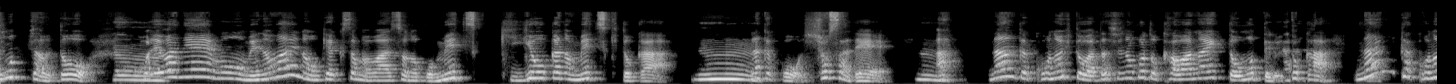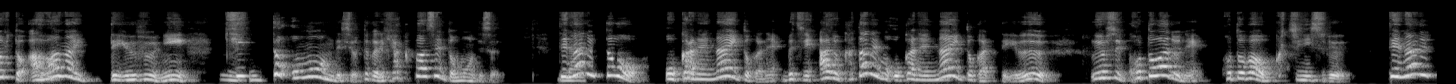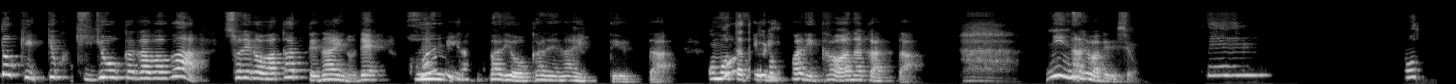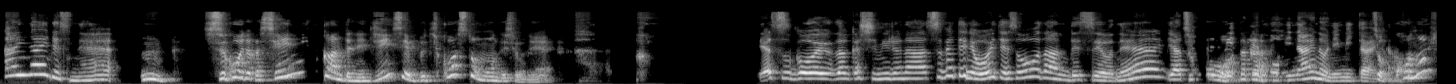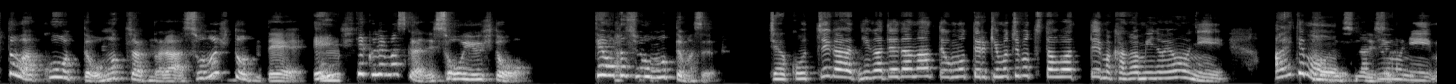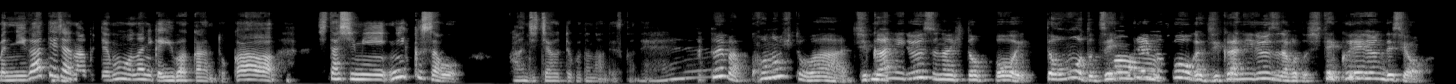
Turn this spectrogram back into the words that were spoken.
思っちゃうと、うん、これはね、もう目の前のお客様は、そのこう、目つ、起業家の目つきとか、うん、なんかこう、所作で、うん、あ、なんかこの人私のこと買わないと思ってるとか、何かこの人合わないっていうふうに、きっと思うんですよ。だから100%思うんです。ってなると、お金ないとかね、別にある方でもお金ないとかっていう、要するに断るね、言葉を口にする。ってなると、結局企業家側は、それが分かってないので、本にやっぱりお金ないって言った。思った通り。やっぱり買わなかった。になるわけですよ。へもったいないですね。うん。すごい。だから先入観ってね、人生ぶち壊すと思うんですよね。いや、すごい、なんか染みるな。すべてにおいてそうなんですよね。やってみてもいないのにみたいな。そう、この人はこうって思っちゃったら、うん、その人って演じてくれますからね、うん、そういう人を。って私は思ってます。じゃあ、こっちが苦手だなって思ってる気持ちも伝わって、まあ、鏡のように、相手も同じように、まあ、苦手じゃなくても何か違和感とか、親しみにくさを感じちゃうってことなんですかね。例えば、この人は時間にルーズな人っぽいって思うと、絶対向こうが時間にルーズなことしてくれるんですよ。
